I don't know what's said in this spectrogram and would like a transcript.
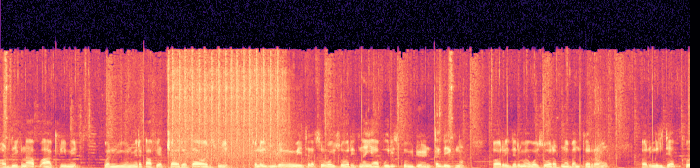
और देखना आप आखिरी में वन वी वन मेरा काफ़ी अच्छा रहता है और इसमें, चलो इस वीडियो में मेरी तरफ़ से वॉइस ओवर इतना ही आप पूरी इसको वीडियो एंड तक देखना। और इधर मैं वॉइस ओवर अपना बंद कर रहा हूँ। और मिलते हैं आपको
